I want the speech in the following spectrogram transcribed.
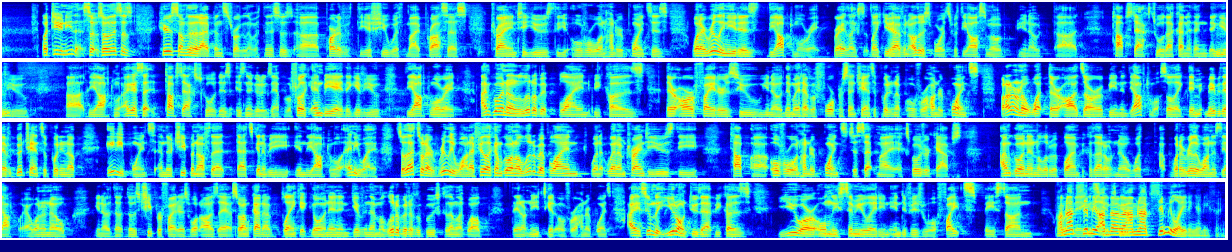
But do you need that? So, so this is here's something that I've been struggling with, and this is uh, part of the issue with my process trying to use the over 100 points. Is what I really need is the optimal rate, right? Like like you have in other sports with the Awesemo, you know, uh, top stacks tool, that kind of thing. They give you uh, the optimal. I guess that top stacks tool is, isn't a good example, but for like NBA, they give you the optimal rate. I'm going a little bit blind because there are fighters who, you know, they might have a four percent chance of putting up over 100 points, but I don't know what their odds are of being in the optimal. So like they maybe they have a good chance of putting up 80 points, and they're cheap enough that that's going to be in the optimal anyway. So that's what I really want. I feel like I'm going a little bit blind when when I'm trying to use the top uh, over 100 points to set my exposure caps. I'm going in a little bit blind because I don't know what what I really want is the optimal. I want to know, you know, the, those cheaper fighters what odds they have. So I'm kind of blanket going in and giving them a little bit of a boost because I'm like, well, they don't need to get over 100 points. I assume that you don't do that because you are only simulating individual fights based on. I'm not Vegas simu- I'm, not. I'm not simulating anything.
